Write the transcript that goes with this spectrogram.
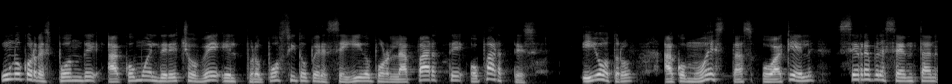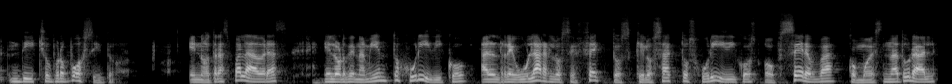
Uno corresponde a cómo el derecho ve el propósito perseguido por la parte o partes, y otro a cómo éstas o aquel se representan dicho propósito. En otras palabras, el ordenamiento jurídico, al regular los efectos que los actos jurídicos observa, como es natural,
